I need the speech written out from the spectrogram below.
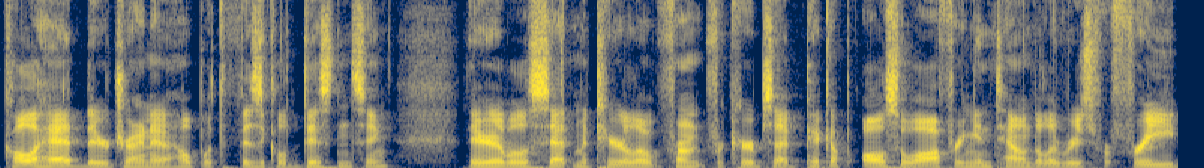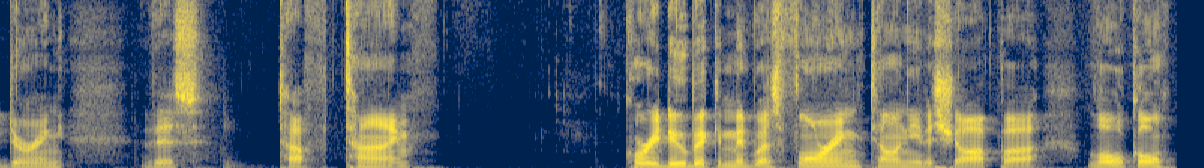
call ahead, they're trying to help with the physical distancing. They're able to set material out front for curbside pickup, also offering in town deliveries for free during this tough time. Corey Dubik and Midwest Flooring telling you to shop uh, local.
